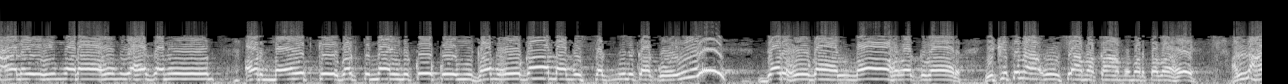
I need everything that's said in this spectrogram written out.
علیہم ولا هم يحزنون اور موت کے وقت نہ ان کو کوئی غم ہوگا، نہ مستقبل کا کوئی ڈر ہوگا، اللہ اکبر۔ یہ کتنا اونچا مقام مرتبہ ہے۔ اللہ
